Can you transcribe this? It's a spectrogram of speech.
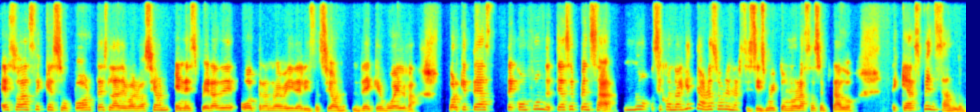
Eso hace que soportes la devaluación en espera de otra nueva idealización, de que vuelva, porque te, te confunde, te hace pensar, no, si cuando alguien te habla sobre narcisismo y tú no lo has aceptado, te quedas pensando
